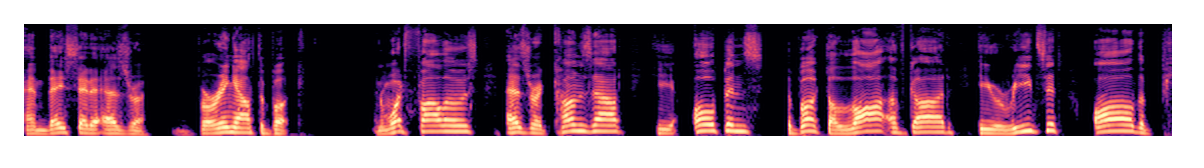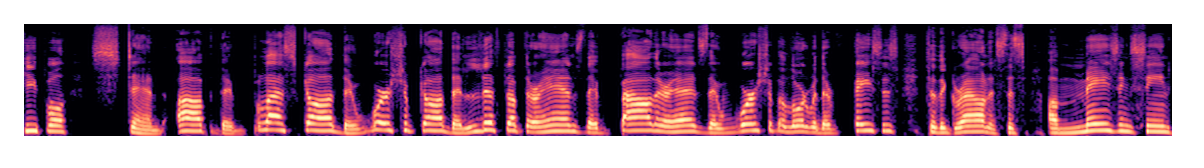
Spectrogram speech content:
and they say to Ezra, Bring out the book. And what follows? Ezra comes out, he opens the book, the law of God, he reads it all the people stand up, they bless God, they worship God, they lift up their hands, they bow their heads, they worship the Lord with their faces to the ground. It's this amazing scene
